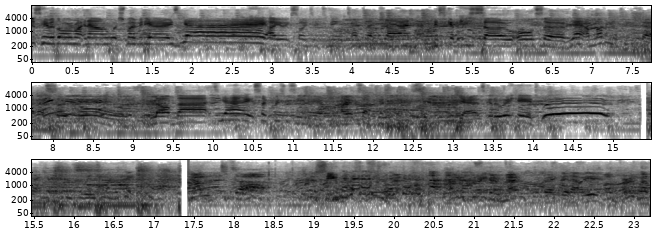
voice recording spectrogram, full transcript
Just here with Lauren right now and watch my videos. Yay! Are you excited to meet Tom Fletcher? It's gonna be so awesome. Yeah, I'm loving your t-shirt. That's so cool. Love that. Yay! It's so Christmassy in here. Are you excited for Christmas? Yeah, it's gonna be wicked. Woo! Very good, man. Very good, how are you? I'm very well.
